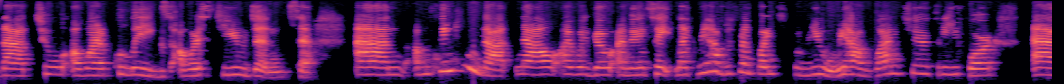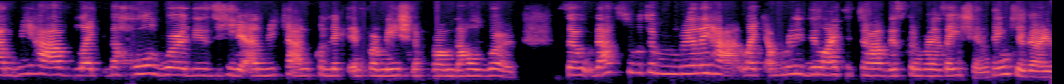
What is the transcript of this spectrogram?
that to our colleagues, our students. And I'm thinking that now I will go and I'll say, like, we have different points of view. We have one, two, three, four, and we have like the whole world is here, and we can collect information from the whole world. So that's what I'm really ha- like. I'm really delighted to have this conversation. Thank you, guys.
